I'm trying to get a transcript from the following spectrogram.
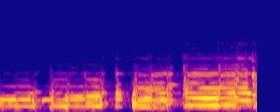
Thank you.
